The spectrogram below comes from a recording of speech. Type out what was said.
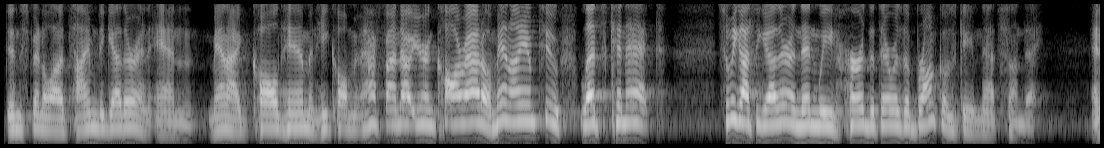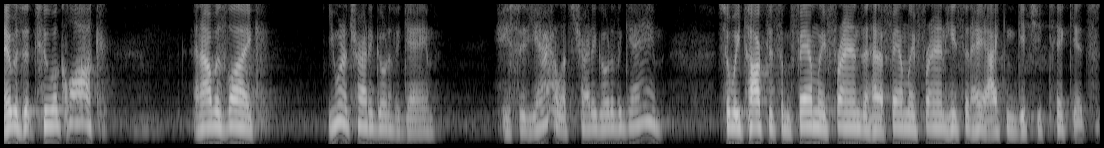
didn't spend a lot of time together. And, and man, I called him and he called me. I found out you're in Colorado. Man, I am too. Let's connect. So we got together and then we heard that there was a Broncos game that Sunday. And it was at two o'clock. And I was like, You want to try to go to the game? He said, Yeah, let's try to go to the game. So we talked to some family friends and had a family friend. He said, Hey, I can get you tickets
